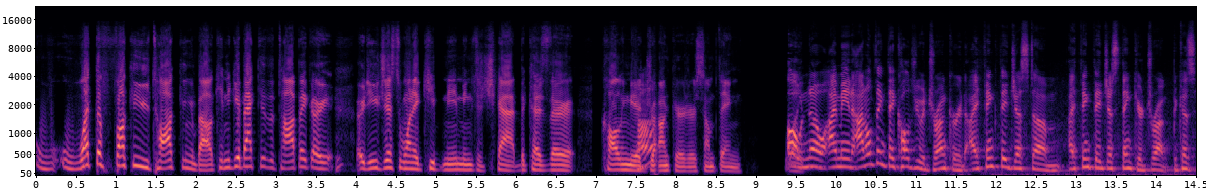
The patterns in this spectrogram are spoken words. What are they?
w- what the fuck are you talking about? Can you get back to the topic or, or do you just want to keep memeing to chat because they're calling me a Huh? drunkard or something. Oh Like, no, I mean I don't think they called you a drunkard. I think they just um I think they just think you're drunk because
